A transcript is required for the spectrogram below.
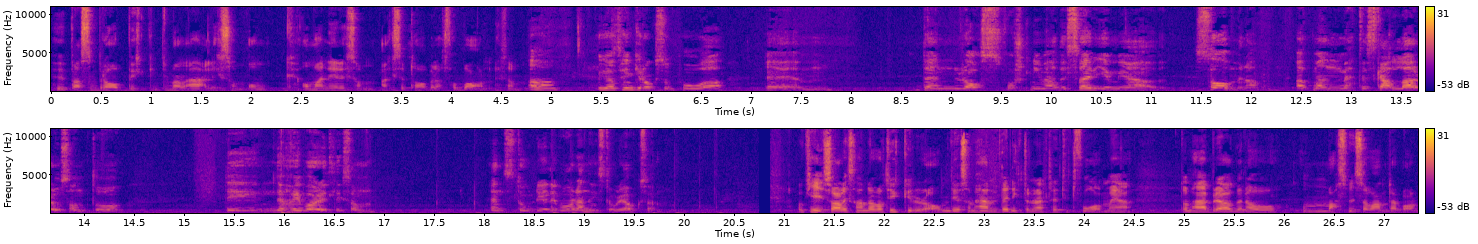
hur pass bra byggd man är liksom, och om man är liksom acceptabel att få barn. Liksom. Ja. Och jag tänker också på eh, den rasforskning vi hade i Sverige med samerna. Att man mätte skallar och sånt. Och det, det har ju varit liksom en stor del i våran historia också. Okej, så Alexandra vad tycker du då om det som hände 1932 med de här bröderna och, och massvis av andra barn?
